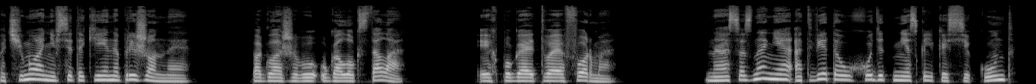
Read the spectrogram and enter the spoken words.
Почему они все такие напряженные? Поглаживаю уголок стола. Их пугает твоя форма. На осознание ответа уходит несколько секунд,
